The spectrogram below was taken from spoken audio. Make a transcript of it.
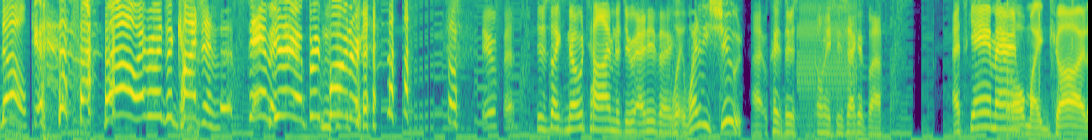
no! no! Everyone's unconscious! Damn it! Yeah, three pointer. so stupid. There's like no time to do anything. Wait, why did he shoot? Uh, because there's only two seconds left. That's game, Arin. Oh my god.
